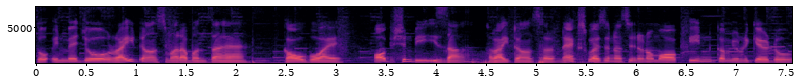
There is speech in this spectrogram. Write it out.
तो इनमें जो राइट आंसर हमारा बनता है cowboy option B is the right answer next question है सिनोनम ऑफ़ इन कम्युनिकेटो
